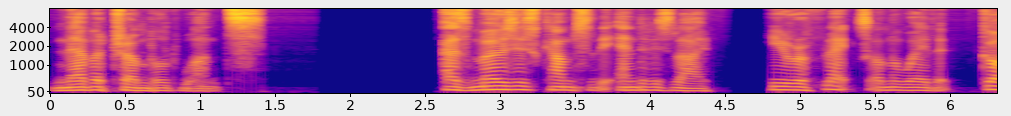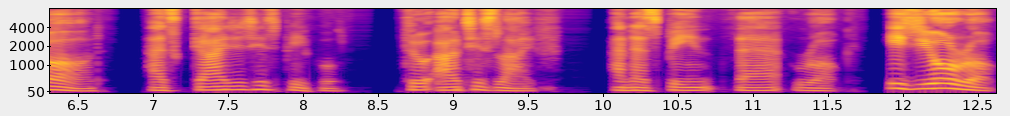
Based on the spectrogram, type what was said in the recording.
never trembled once. As Moses comes to the end of his life, he reflects on the way that God has guided his people throughout his life and has been their rock. He's your rock.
